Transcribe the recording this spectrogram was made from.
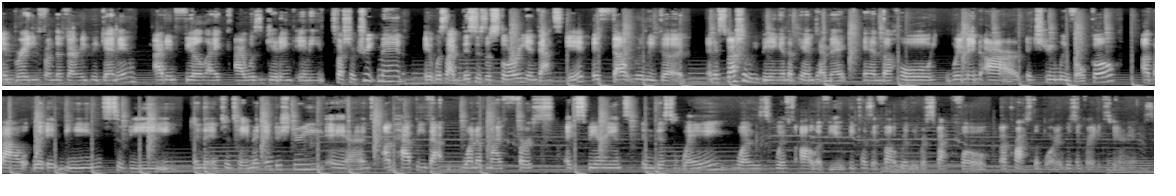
and Brady from the very beginning. I didn't feel like I was getting any special treatment. It was like, this is the story and that's it. It felt really good. And especially being in the pandemic and the whole women are extremely vocal about what it means to be in the entertainment industry. And I'm happy that one of my first experience in this way was with all of you because it felt really respectful across the board. It was a great experience.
